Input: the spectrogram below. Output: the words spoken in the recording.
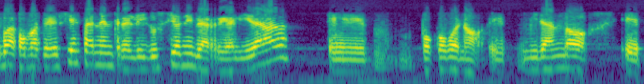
bueno, como te decía, están entre la ilusión y la realidad. Eh, poco, bueno, eh, mirando eh,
